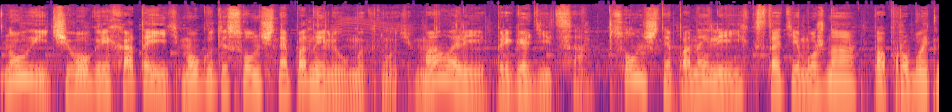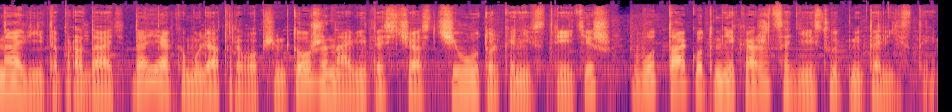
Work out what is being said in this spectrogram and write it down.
Ну и чего греха таить, могут и солнечные панели умыкнуть, мало ли пригодится. Солнечные панели, их, кстати, можно попробовать на Авито продать, да и аккумуляторы, в общем, тоже на Авито сейчас чего только не встретишь, вот так вот, мне кажется, действуют металлисты.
